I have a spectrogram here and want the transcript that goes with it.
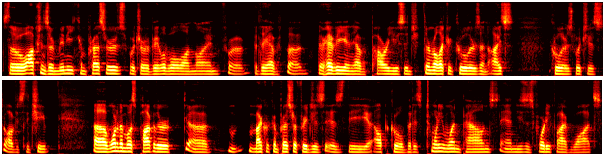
So options are mini compressors which are available online for but they have uh, they're heavy and they have power usage, thermoelectric coolers and ice coolers which is obviously cheap. Uh, one of the most popular uh, microcompressor fridges is the Alpicool, but it's 21 pounds and uses 45 watts.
